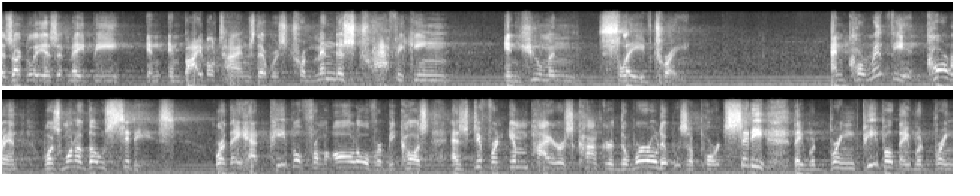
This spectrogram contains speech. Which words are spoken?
as ugly as it may be, in, in Bible times, there was tremendous trafficking in human slave trade. And Corinthian, Corinth was one of those cities where they had people from all over because as different empires conquered the world, it was a port city. They would bring people, they would bring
